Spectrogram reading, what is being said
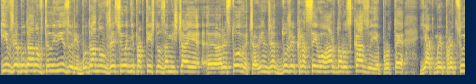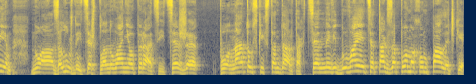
І вже Буданов в телевізорі. Буданов вже сьогодні практично заміщає е, Арестовича. Він вже дуже красиво, гарно розказує про те, як ми працюємо. Ну а залужний це ж планування операцій, це ж е, по натовських стандартах. Це не відбувається так за помахом палички,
